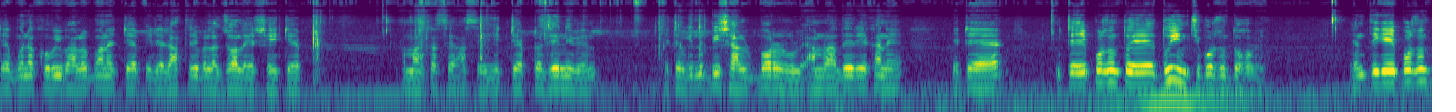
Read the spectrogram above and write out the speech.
ট্যাপগুলো খুবই ভালো মানের ট্যাপ এটা রাত্রিবেলা জলে সেই ট্যাপ আমার কাছে আছে। এই ট্যাপটা যে নেবেন এটা কিন্তু বিশাল বড় রুল। আমাদের এখানে এটা এটা এই পর্যন্ত এ দুই ইঞ্চি পর্যন্ত হবে। এখান থেকে এই পর্যন্ত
